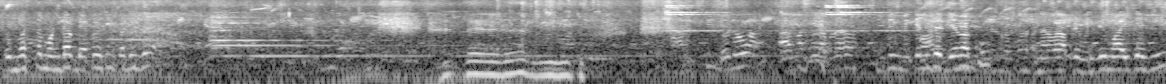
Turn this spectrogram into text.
તો મસ્ત મંડપ ડેકોરેશન કર્યું છે આમાંથી આપણે મૂકેલી છે અને હવે આપણે મંદિરમાં આવી ગયા છીએ.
